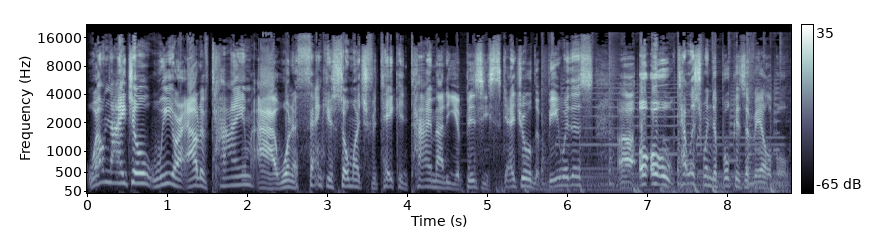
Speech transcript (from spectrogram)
Well, Nigel, we are out of time. I want to thank you so much for taking time out of your busy schedule to be with us. Uh, oh, oh, tell us when the book is available.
